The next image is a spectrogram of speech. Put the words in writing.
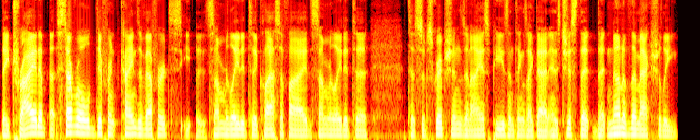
They tried a, a, several different kinds of efforts, uh, some related to classifieds, some related to to subscriptions and ISPs and things like that. And it's just that, that none of them actually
